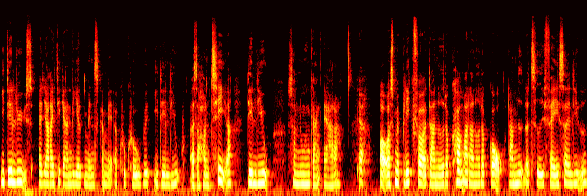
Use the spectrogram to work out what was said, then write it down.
i det lys, at jeg rigtig gerne vil hjælpe mennesker med at kunne cope i det liv, altså håndtere det liv, som nu engang er der. Ja. Og også med blik for, at der er noget, der kommer, der er noget, der går, der er midlertidige faser i livet,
